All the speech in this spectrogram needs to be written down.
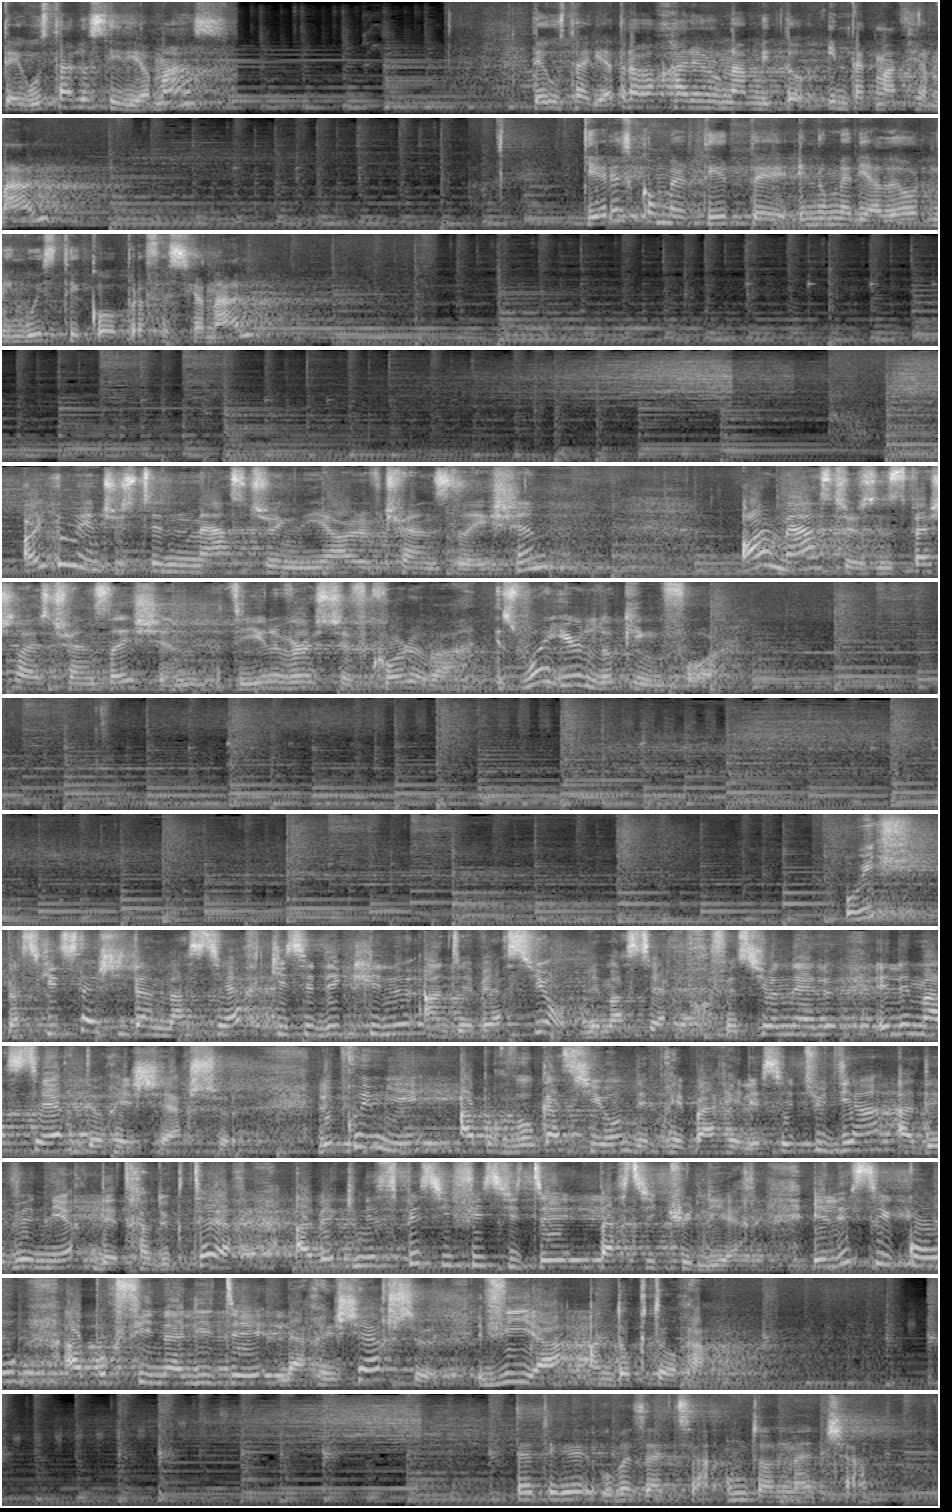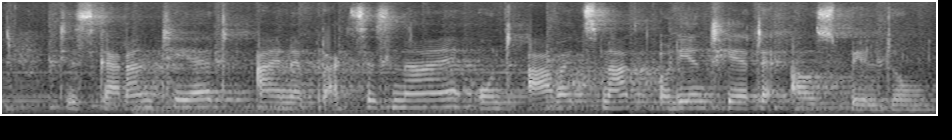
¿Te gustan los idiomas? ¿Te gustaría trabajar en un ámbito internacional? ¿Quieres convertirte en un mediador lingüístico profesional? Are you interested in mastering the art of translation? Our Masters in Specialized Translation at the University of Cordoba is what you're looking for. Oui, parce qu'il s'agit d'un master qui se décline en deux versions, les masters professionnels et les masters de recherche. Le premier a pour vocation de préparer les étudiants à devenir des traducteurs avec une spécificité particulière. Et le second a pour finalité la recherche via un doctorat. Tätige Übersetzer und Dolmetscher. Dies garantiert eine praxisnahe und arbeitsmarktorientierte Ausbildung.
